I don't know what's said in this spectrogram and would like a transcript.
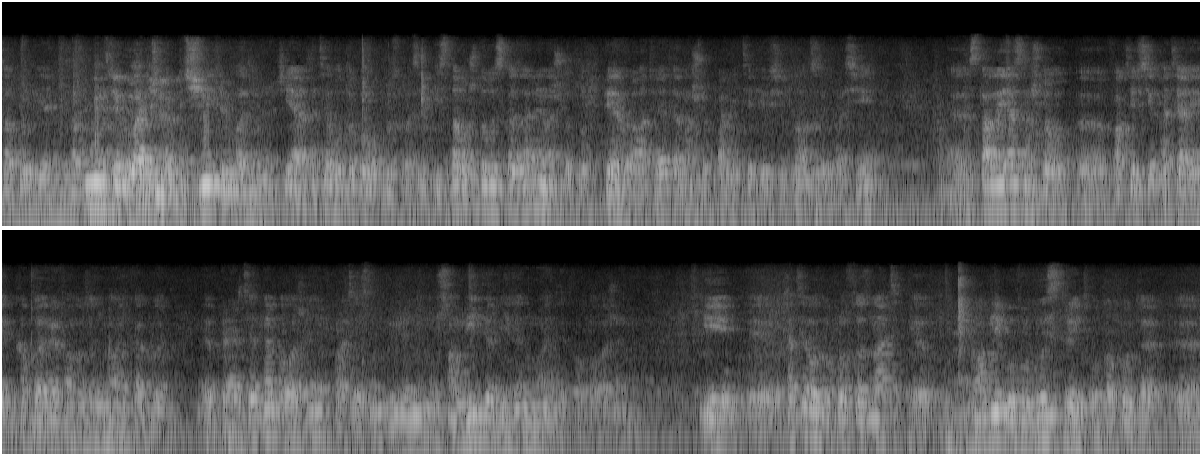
забыл, я не забыл. Дмитрий Владимирович. Дмитрий Владимирович, я хотел вот такой вопрос спросить. Из того, что вы сказали насчет вот первого ответа, насчет политики и ситуации в России, стало ясно, что э, фактически, хотя и КПРФ оно занимает как бы э, приоритетное положение в протестном движении, но сам лидер не занимает этого положения. И э, хотелось бы просто знать, э, могли бы вы выстроить вот какой-то э,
